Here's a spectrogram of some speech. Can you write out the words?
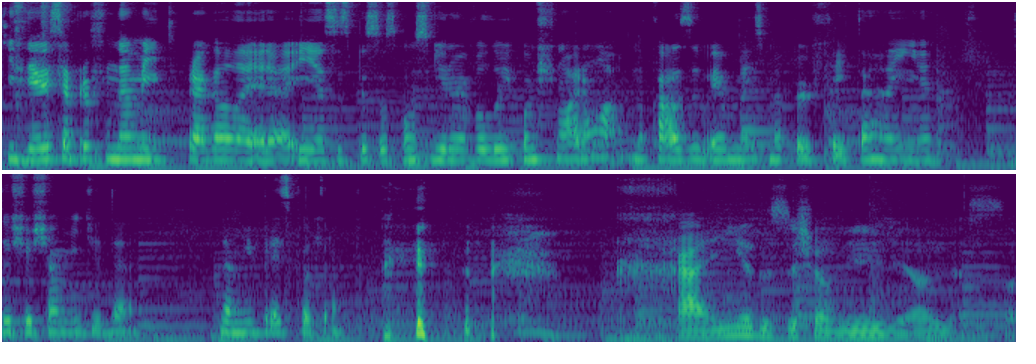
que deu esse aprofundamento pra galera e essas pessoas conseguiram evoluir e continuaram lá. No caso, eu mesma, a perfeita rainha do social media da, da minha empresa que eu trampo. rainha do social media, olha só.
